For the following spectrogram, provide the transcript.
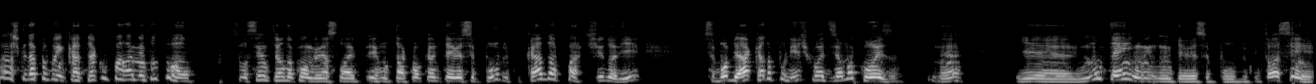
acho que dá para brincar até com o parlamento atual. Se você entrar no Congresso lá e perguntar qual é o interesse público, cada partido ali, se bobear, cada político vai dizer uma coisa, né? E não tem um, interesse público. Então, assim,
